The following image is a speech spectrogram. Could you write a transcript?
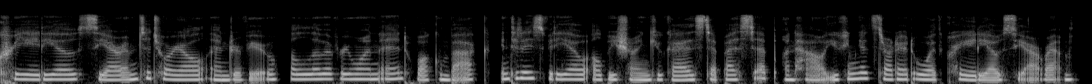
Creatio CRM tutorial and review. Hello everyone and welcome back. In today's video, I'll be showing you guys step by step on how you can get started with Creatio CRM.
